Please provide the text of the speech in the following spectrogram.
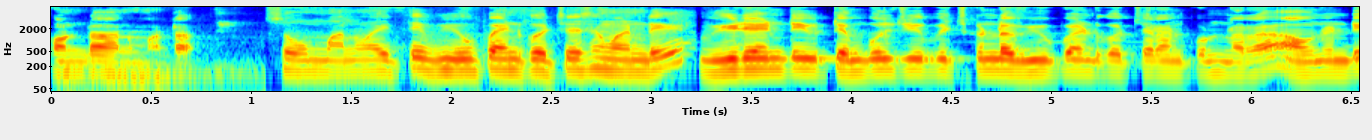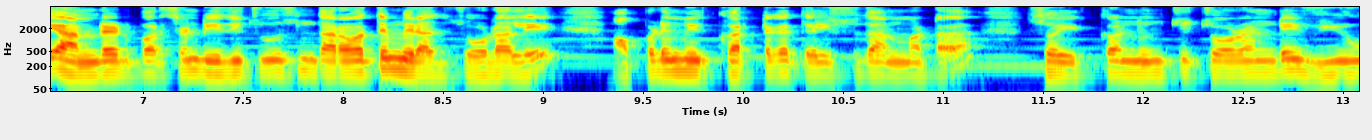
కొండ అనమాట సో మనం అయితే వ్యూ పాయింట్కి వచ్చేసామండి. వీడేంటి టెంపుల్ చూపించకుండా వ్యూ పాయింట్కి వచ్చారనుకుంటున్నారా? అవునండి హండ్రెడ్ పర్సెంట్ ఇది చూసిన తర్వాతే మీరు అది చూడాలి. అప్పుడే మీకు కరెక్ట్గా తెలుస్తుంది అనమాట సో ఇక్కడ నుంచి చూడండి వ్యూ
